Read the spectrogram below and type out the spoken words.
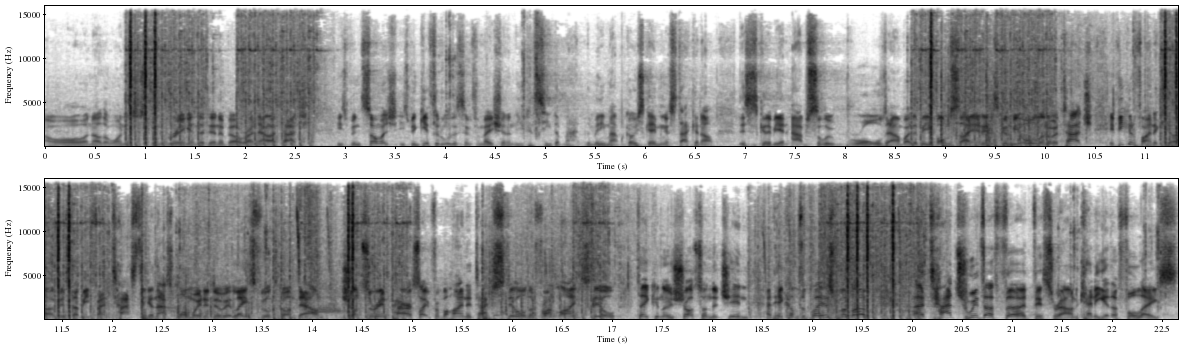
oh, another one. He's just been ringing the dinner bell right now. Attached. He's been so much. He's been gifted all this information, and you can see the map, the mini map. Ghost Gaming are stacking up. This is going to be an absolute brawl down by the B bomb site, and it's going to be all into Attach. If he can find a kill out of this, that'd be fantastic, and that's one way to do it. Lacefield's gone down. Shots are in. Parasite from behind. Attach still on the front line, still taking those shots on the chin. And here comes the players from above. Attach with a third this round. Can he get the full ace?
